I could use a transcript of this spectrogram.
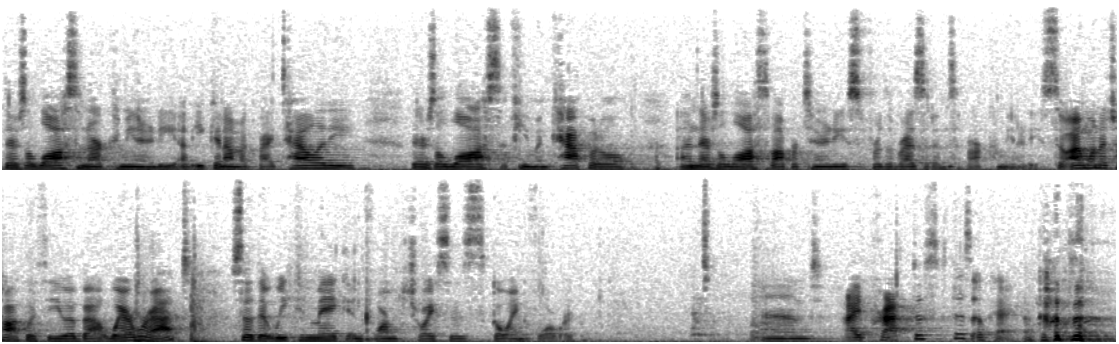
There's a loss in our community of economic vitality, there's a loss of human capital, and there's a loss of opportunities for the residents of our community. So I want to talk with you about where we're at so that we can make informed choices going forward. And I practiced this. Okay, I've got the.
